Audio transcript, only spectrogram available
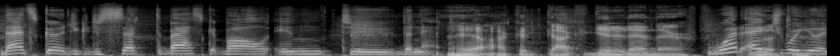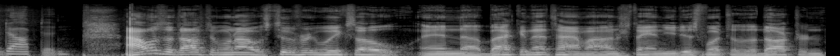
That's good. You could just set the basketball into the net. Yeah, I could I could get it in there. What age But, were you adopted? I was adopted when I was two or three weeks old, and uh, back in that time, I understand you just went to the doctor and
